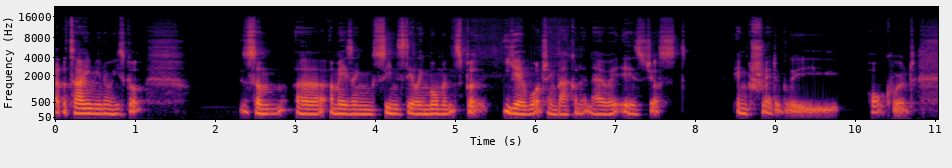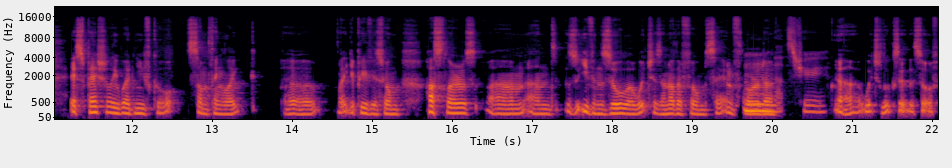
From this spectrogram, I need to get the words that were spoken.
at the time, you know, he's got some uh, amazing scene-stealing moments, but yeah, watching back on it now, it is just incredibly awkward, especially when you've got something like uh, like your previous film, Hustlers, um, and even Zola, which is another film set in Florida Mm, that's true. uh, which looks at the sort of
